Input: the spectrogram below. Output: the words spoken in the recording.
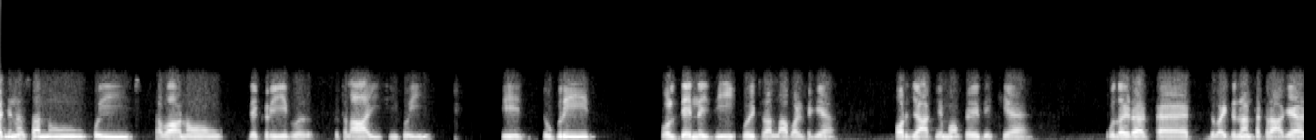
ਅੱਜ ਨਾ ਸਾਨੂੰ ਕੋਈ ਸਵਾ ਨੌ ਦੇ ਕਰੀਬ ਇਤਲਾਹ ਆਈ ਸੀ ਕੋਈ ਕਿ ਡੁਗਰੀ ਪੁਲ ਦੇ ਨਜ਼ਦੀਕ ਕੋਈ ਟਰਾਲਾ ਪਲਟ ਗਿਆ ਔਰ ਜਾ ਕੇ ਮੌਕੇ ਦੇਖਿਆ ਉਹਦਾ ਜਿਹੜਾ ਟਾਇਰ ਡਿਵਾਈਡਰ ਨਾਲ ਟਕਰਾ ਗਿਆ,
